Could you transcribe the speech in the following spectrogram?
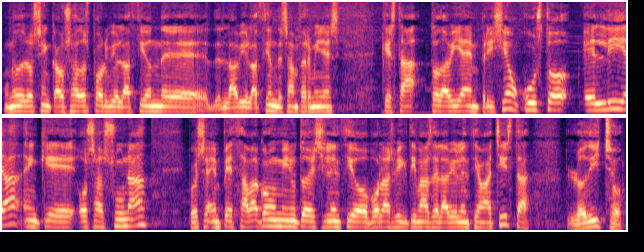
uno de los encausados por violación de, la violación de San Fermines que está todavía en prisión, justo el día en que Osasuna pues empezaba con un minuto de silencio por las víctimas de la violencia machista. Lo dicho,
